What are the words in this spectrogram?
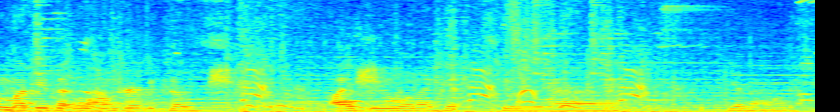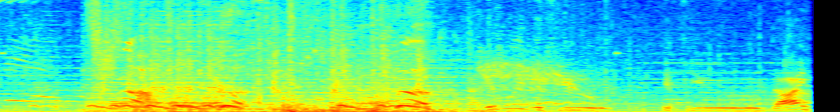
one might be a bit longer because I do when I get to, uh, you know. Now, usually if you if you die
